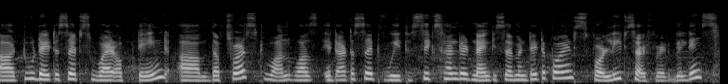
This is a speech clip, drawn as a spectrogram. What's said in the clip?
uh, two datasets were obtained. Um, the first one was a dataset with 697 data points for LEED certified buildings.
